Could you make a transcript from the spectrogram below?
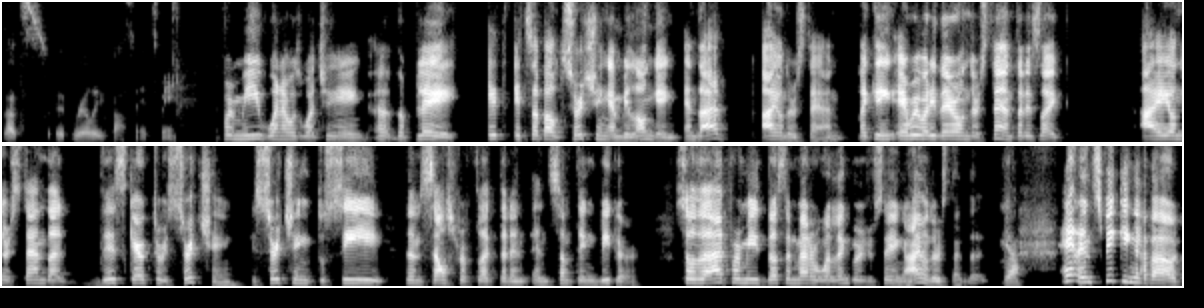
that's it really fascinates me. For me, when I was watching uh, the play, it it's about searching and belonging, and that I understand. Like everybody there understands that it's like I understand that this character is searching, is searching to see themselves reflected in, in something bigger. So that for me doesn't matter what language you're saying, I understand it. Yeah. And, and speaking about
